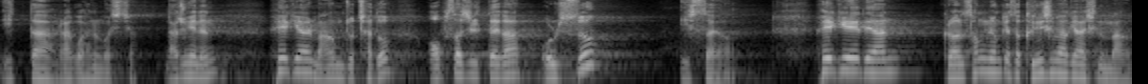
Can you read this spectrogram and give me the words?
있다라고 하는 것이죠. 나중에는 회개할 마음조차도 없어질 때가 올 수 있어요. 회개에 대한 그런 성령께서 근심하게 하시는 마음,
